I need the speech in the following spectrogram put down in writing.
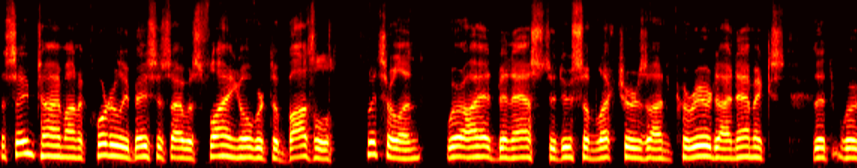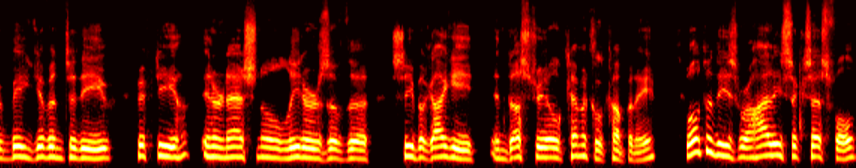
The same time, on a quarterly basis, I was flying over to Basel, Switzerland, where I had been asked to do some lectures on career dynamics that were being given to the 50 international leaders of the Ciba-Geigy industrial chemical company. Both of these were highly successful.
